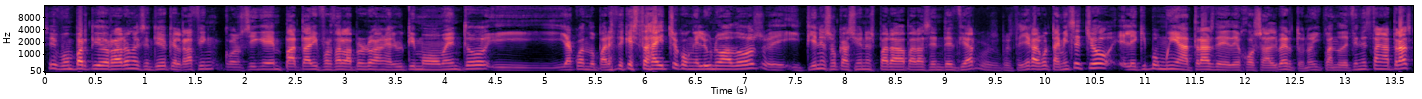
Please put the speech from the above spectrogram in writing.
Sí, fue un partido raro en el sentido que el Racing consigue empatar y forzar la prórroga en el último momento y ya cuando parece que está hecho con el 1 a 2 eh, y tienes ocasiones para, para sentenciar, pues, pues, te llega el gol. También se echó el equipo muy atrás de, José Alberto, ¿no? Y cuando defiendes tan atrás,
